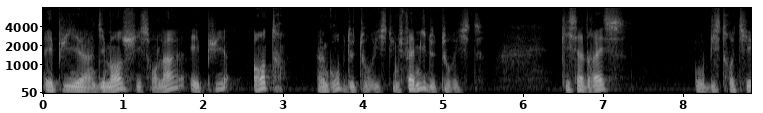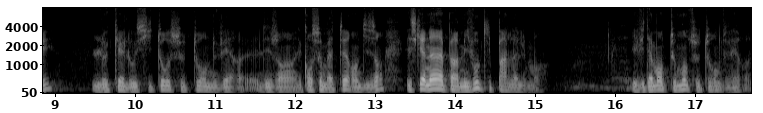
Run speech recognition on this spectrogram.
Et puis un dimanche, ils sont là et puis entre un groupe de touristes, une famille de touristes qui s'adresse au bistrotier, lequel aussitôt se tourne vers les gens, les consommateurs, en disant Est-ce qu'il y en a un parmi vous qui parle allemand? Évidemment, tout le monde se tourne vers euh,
